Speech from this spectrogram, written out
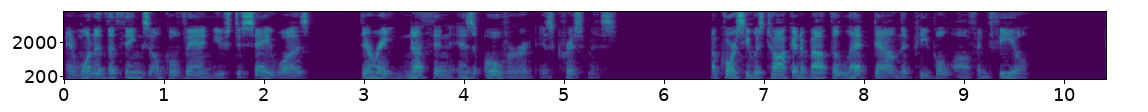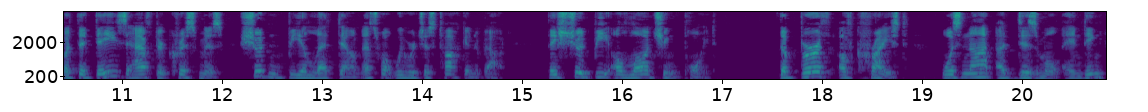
and one of the things Uncle Van used to say was, There ain't nothing as over as Christmas. Of course, he was talking about the letdown that people often feel. But the days after Christmas shouldn't be a letdown. That's what we were just talking about. They should be a launching point. The birth of Christ was not a dismal ending,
